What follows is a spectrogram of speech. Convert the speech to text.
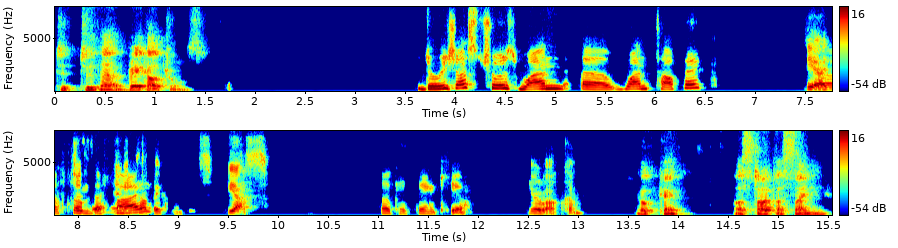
to, to the breakout rooms. Do we just choose one uh, one topic? Yeah, uh, from the five. Topic. Yes. Okay, thank you. You're welcome. Okay, I'll start assigning.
